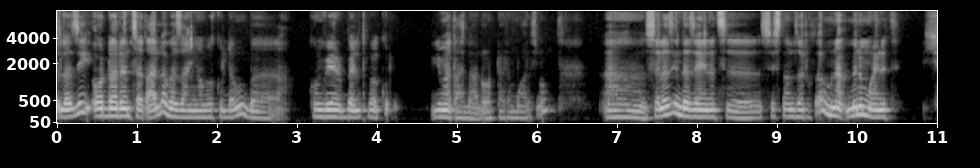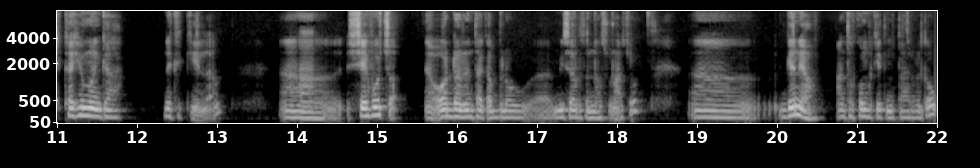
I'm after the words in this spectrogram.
ስለዚህ order ን ትሰጣለህ በዛኛው በኩል ደግሞ በ conveyor belt በኩል ይመጣልሃል order ማለት ነው። ስለዚህ እንደዚህ አይነት system ዘርግቷል። ምንም አይነት ከ human ጋር ንክክ የለም። chef ኦች order ን ተቀብለው የሚሰሩት እነሱ ናቸው። ግን ያው አንተ communicate የምታደርገው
